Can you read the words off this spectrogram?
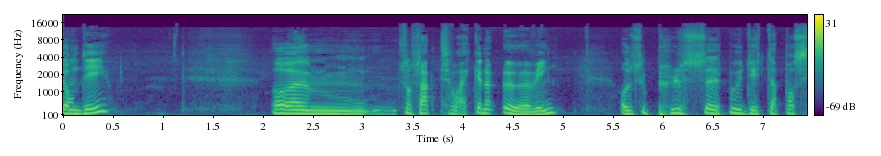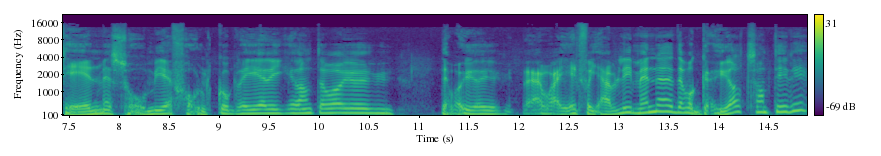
John D. Og um, som sagt, det var ikke noe øving. Og du skulle plutselig bli dytta på scenen med så mye folk og greier. ikke sant? Det var jo det var jo det var helt for jævlig, men eh, det var gøyalt samtidig.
